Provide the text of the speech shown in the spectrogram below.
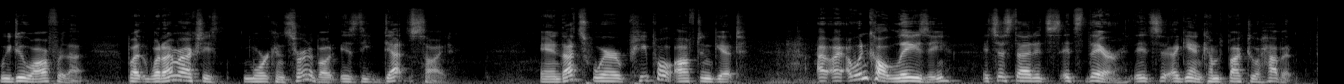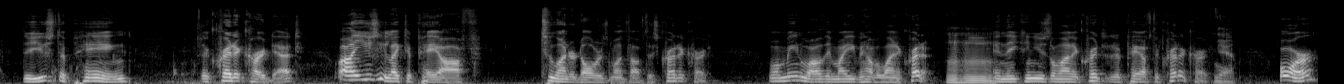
we do offer that. But what I'm actually more concerned about is the debt side, and that's where people often get. I, I I wouldn't call it lazy. It's just that it's it's there. It's again comes back to a habit. They're used to paying the credit card debt. Well, I usually like to pay off two hundred dollars a month off this credit card. Well, meanwhile, they might even have a line of credit, mm-hmm. and they can use the line of credit to pay off the credit card. Yeah. Or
